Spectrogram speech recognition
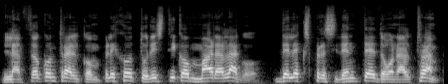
lanzó contra el complejo turístico Mar-a-Lago del expresidente Donald Trump,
